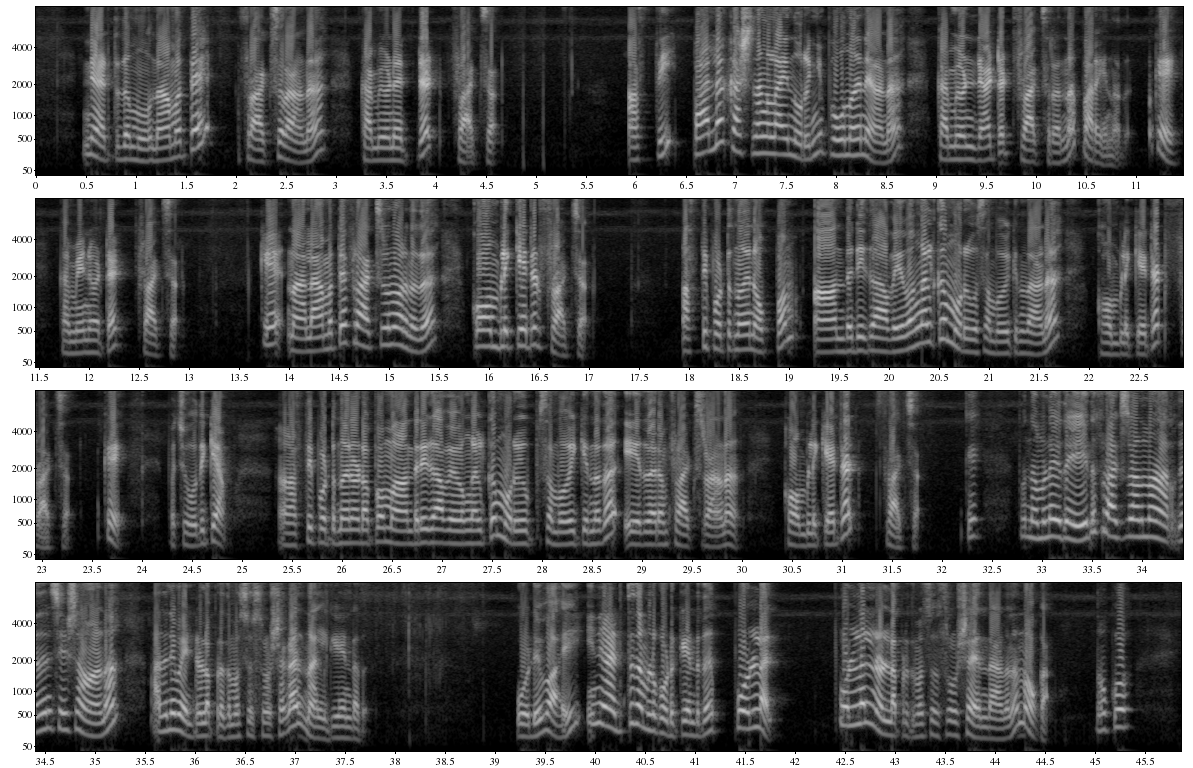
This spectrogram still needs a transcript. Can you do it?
ഇനി അടുത്തത് മൂന്നാമത്തെ ഫ്രാക്ചർ ആണ്. Comminuted fracture. അസ്ഥി പല കഷ്ണങ്ങളായി നുറുങ്ങിപ്പോകുന്നതിനാണ് കമ്മ്യൂണേറ്റഡ് ഫ്രാക്ചർ എന്ന് പറയുന്നത്. ഓക്കെ? Comminuted fracture. ഓക്കെ? നാലാമത്തെ ഫ്രാക്ചർ എന്ന് പറയുന്നത് കോംപ്ലിക്കേറ്റഡ് ഫ്രാക്ചർ. അസ്ഥി പൊട്ടുന്നതിനൊപ്പം ആന്തരിക അവയവങ്ങൾക്ക് മുറിവ് സംഭവിക്കുന്നതാണ് കോംപ്ലിക്കേറ്റഡ് ഫ്രാക്ചർ. ഓക്കെ അപ്പോൾ ചോദിക്കാം. അസ്ഥി പൊട്ടുന്നതിനോടൊപ്പം ആന്തരിക അവയവങ്ങൾക്ക് മുറിവ് സംഭവിക്കുന്നത് ഏതുതരം ഫ്രാക്ചറാണ് കോംപ്ലിക്കേറ്റഡ് ഫ്രാക്ചർ. ഓക്കെ അപ്പോൾ നമ്മൾ ഇത് ഏത് ഫ്രാക്ചറാണെന്ന് അറിഞ്ഞതിന് ശേഷമാണ് അതിന് വേണ്ടിയുള്ള പ്രഥമ ശുശ്രൂഷകൾ നൽകേണ്ടത്. ഒടുവായി ഇനി അടുത്ത് നമ്മൾ കൊടുക്കേണ്ടത് പൊള്ളൽ. പൊള്ളലിനുള്ള പ്രഥമ ശുശ്രൂഷ എന്താണെന്ന് നോക്കാം. നോക്കൂ.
